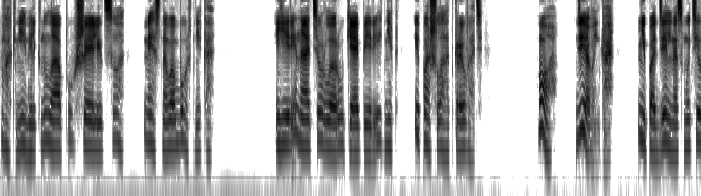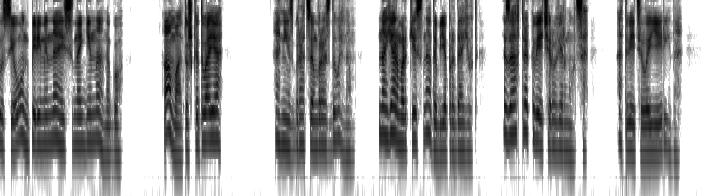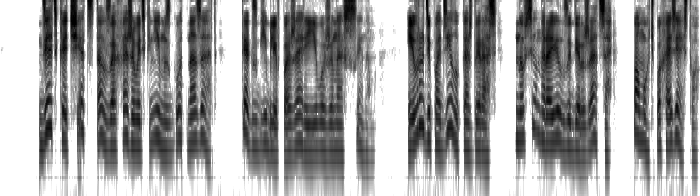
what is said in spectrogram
В окне мелькнуло опухшее лицо местного бортника. Ирина оттерла руки о передник и пошла открывать. О, девонька, неподдельно смутился он, переминаясь с ноги на ногу. А матушка твоя? Они с братцем в раздольном на ярмарке снадобья продают. Завтра к вечеру вернутся, ответила Ирина. Дядька Чет стал захаживать к ним с год назад, как сгибли в пожаре его жена с сыном. И вроде по делу каждый раз, но все норовил задержаться, помочь по хозяйству.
